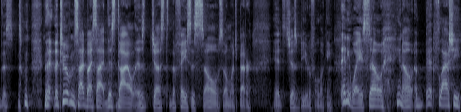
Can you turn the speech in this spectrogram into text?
this. the, the two of them side by side. This dial is just the face is so so much better. It's just beautiful looking. Anyway, so, you know, a bit flashy,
